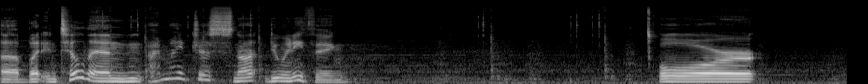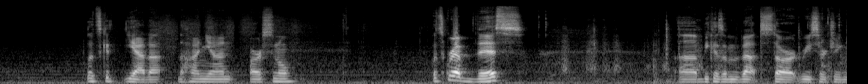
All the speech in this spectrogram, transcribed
Uh, but until then, I might just not do anything. Or let's get yeah the the Hanyang arsenal. Let's grab this uh, because I'm about to start researching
